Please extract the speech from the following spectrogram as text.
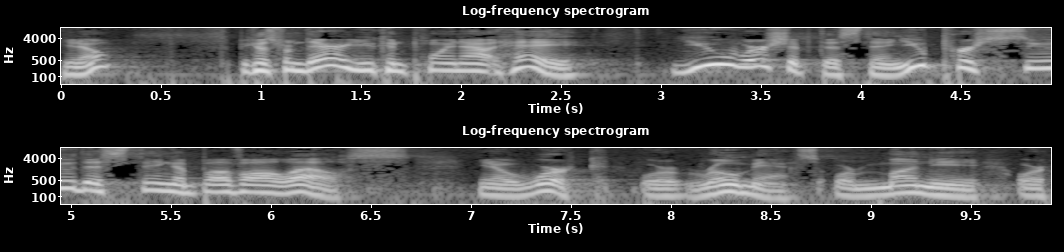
You know? Because from there you can point out hey, you worship this thing, you pursue this thing above all else. You know, work or romance or money or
